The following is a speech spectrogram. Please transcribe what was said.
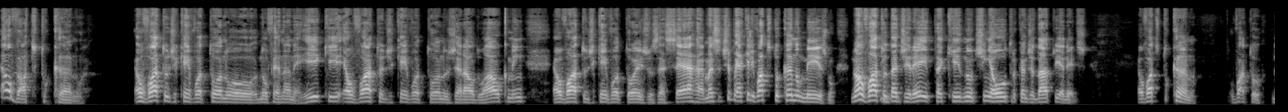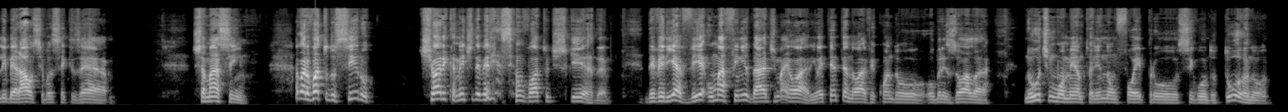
é o voto tucano. É o voto de quem votou no, no Fernando Henrique, é o voto de quem votou no Geraldo Alckmin, é o voto de quem votou em José Serra, mas tipo, é aquele voto tucano mesmo. Não é o voto Sim. da direita que não tinha outro candidato e é neles. É o voto tucano. O voto liberal, se você quiser chamar assim. Agora, o voto do Ciro, teoricamente, deveria ser um voto de esquerda. Deveria haver uma afinidade maior. Em 89, quando o Brizola no último momento ele não foi para o segundo turno,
